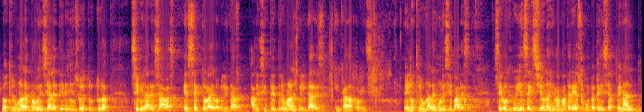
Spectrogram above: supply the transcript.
Los tribunales provinciales tienen en su estructura similares salas, excepto la de lo militar, al existir tribunales militares en cada provincia. En los tribunales municipales se constituyen secciones en las materias de su competencia penal,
